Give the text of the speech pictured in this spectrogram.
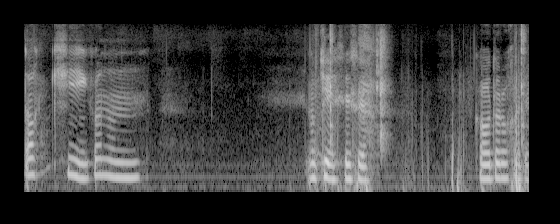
딱히 이거는 오케이 됐어요 가보도록 하자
